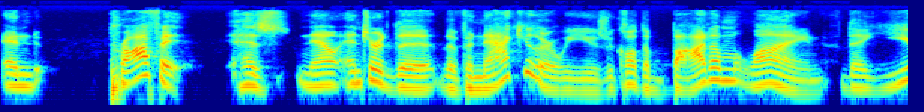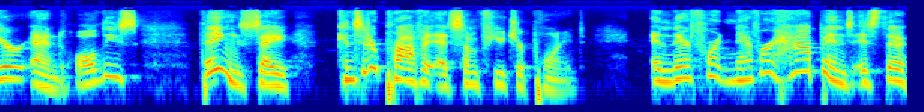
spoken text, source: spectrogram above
And profit has now entered the the vernacular we use. We call it the bottom line, the year end. All these things say consider profit at some future point, and therefore it never happens. It's the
